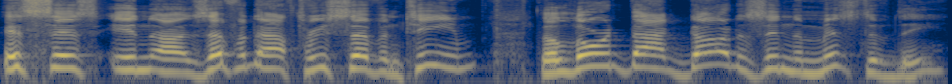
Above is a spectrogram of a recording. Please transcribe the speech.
It says in uh, Zephaniah 3:17, "The Lord thy God is in the midst of thee,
